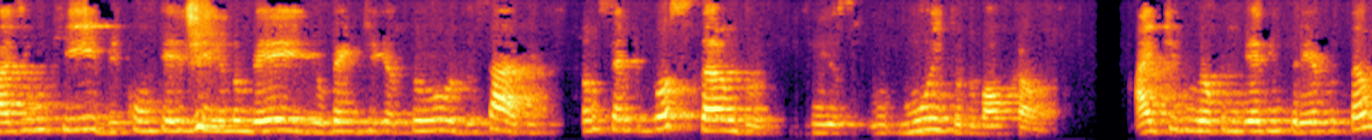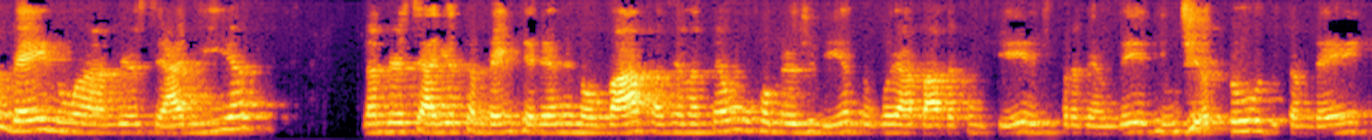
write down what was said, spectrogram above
Fazia um quibe com um queijinho no meio, vendia tudo, sabe? estão sempre gostando disso, muito do balcão. Aí tive meu primeiro emprego também numa mercearia, na mercearia também querendo inovar, fazendo até um Romeu e Julieta, um goiabada com queijo para vender, vendia tudo também.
